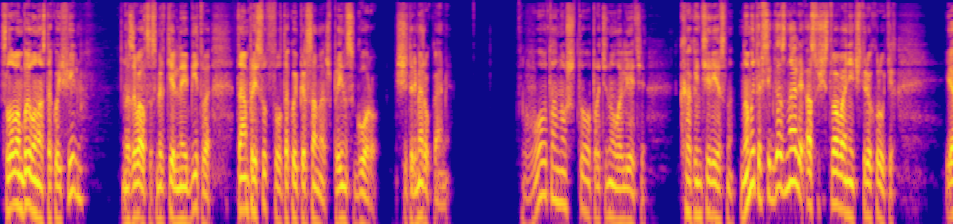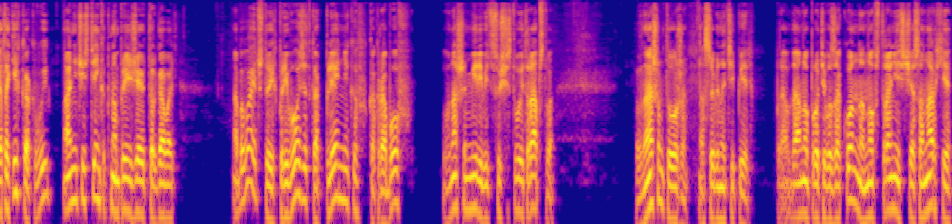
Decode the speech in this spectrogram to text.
Словом, был у нас такой фильм, назывался «Смертельная битва», там присутствовал такой персонаж, принц Гору, с четырьмя руками. «Вот оно что!» — протянула Лети. «Как интересно! Но мы-то всегда знали о существовании четырехруких, и о таких, как вы. Они частенько к нам приезжают торговать». А бывает, что их привозят как пленников, как рабов. В нашем мире ведь существует рабство. В нашем тоже, особенно теперь. Правда, оно противозаконно, но в стране сейчас анархия,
